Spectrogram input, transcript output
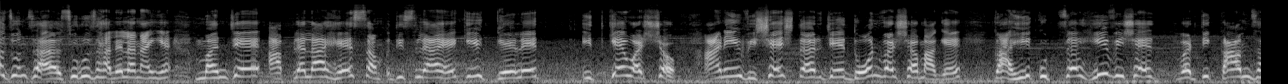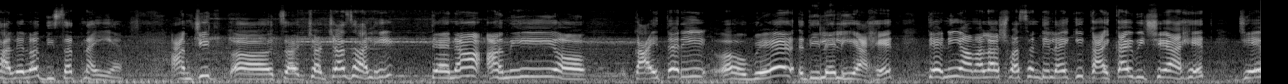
अजून झा सुरू झालेलं नाही आहे म्हणजे आपल्याला हे सम दिसलं आहे की गेले इतके वर्ष आणि विशेष तर जे दोन वर्ष मागे काही कुठचंही विषयवरती काम झालेलं दिसत नाही आहे आमची च चर्चा झाली. त्यांना आम्ही काहीतरी वेळ दिलेली आहेत त्यांनी आम्हाला आश्वासन दिलं आहे की काय काय विषय आहेत जे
